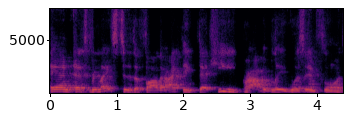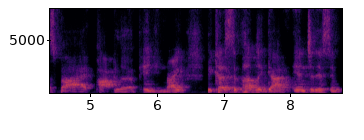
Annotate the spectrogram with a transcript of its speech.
And as relates to the father, I think that he probably was influenced by popular opinion, right? Because the public got into this and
